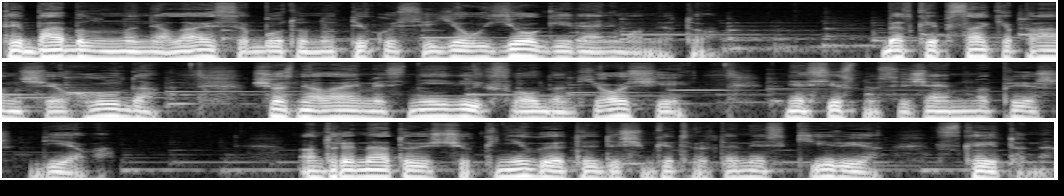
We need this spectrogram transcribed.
tai Babilono nelaisvė būtų nutikusi jau jo gyvenimo metu. Bet kaip sakė pranašė Hulda, šios nelaimės neįvyks valdant Jošijai, nes jis nusižemino prieš Dievą. Antroje metraščių knygoje 34 skyriuje skaitome.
